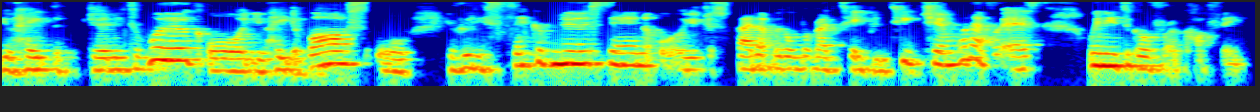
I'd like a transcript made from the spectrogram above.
you hate the journey to work, or you hate your boss, or you're really sick of nursing, or you're just fed up with all the red tape in teaching, whatever it is, we need to go for a coffee.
